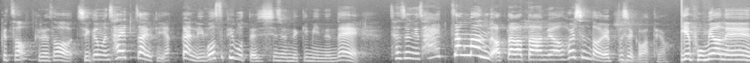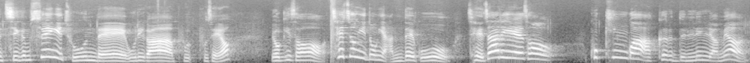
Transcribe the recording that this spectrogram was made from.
그쵸? 그래서 지금은 살짝 이렇게 약간 리버스 피봇 되시는 느낌이 있는데 체중이 살짝만 왔다 갔다 하면 훨씬 더 예쁘실 것 같아요. 이게 보면은 지금 스윙이 좋은데 우리가 보, 보세요. 여기서 체중 이동이 안 되고 제자리에서 코킹과 아크를 늘리려면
